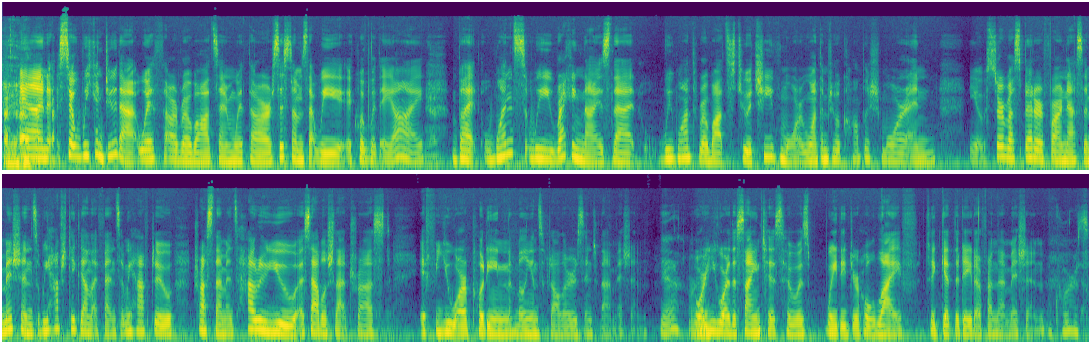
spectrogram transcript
And so we can do that with our robots and with our systems that we equip with AI. But once we recognize that we want the robots to achieve more, we want them to accomplish more and you know serve us better for our NASA missions, we have to take down that fence and we have to trust them. It's how do you establish that trust if you are putting millions of dollars into that mission? yeah, Or you are the scientist who has waited your whole life to get the data from that mission. of course.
